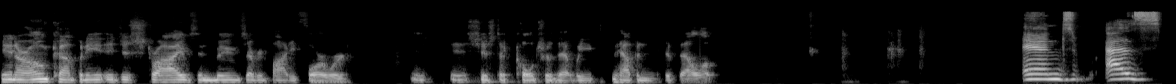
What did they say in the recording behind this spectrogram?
in our own company. It just strives and moves everybody forward. It, it's just a culture that we happen to develop. And as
